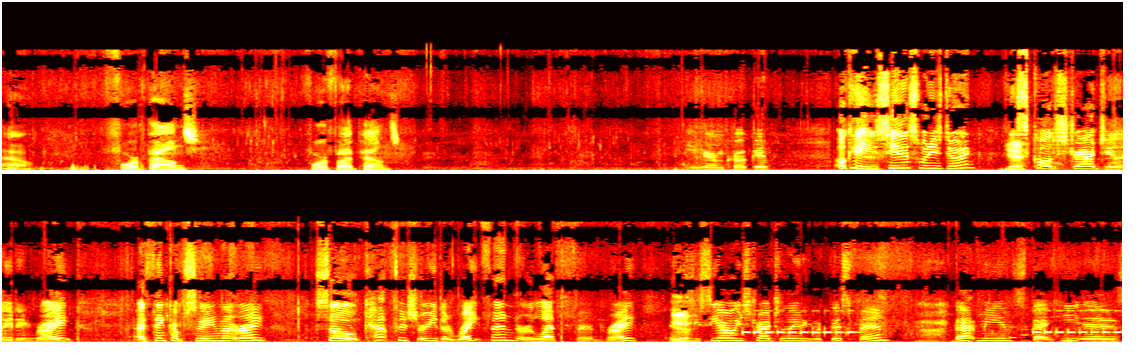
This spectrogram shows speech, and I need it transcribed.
oh, four pounds, four or five pounds. You hear him croaking? Okay, you see this what he's doing? Yeah. This is called stridulating, right? I think I'm saying that right. So catfish are either right finned or left finned, right? And Yeah. you see how he's stridulating with this fin? Ah. That means that he is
